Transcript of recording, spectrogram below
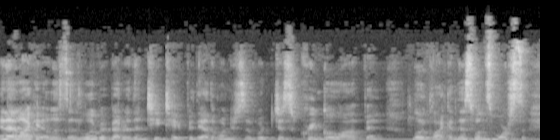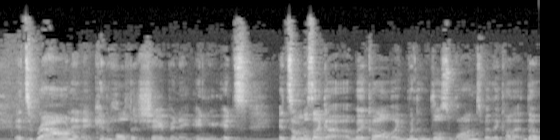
And I like it. It was a little bit better than T-tape, but the other one just would just crinkle up and look like. And this one's more. It's round and it can hold its shape, and, it, and it's it's almost like a they call it like one of those wands. What do they call it? The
